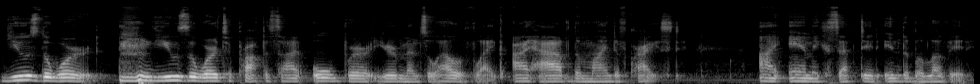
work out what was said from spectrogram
Use the word. Use the word to prophesy over your mental health. Like, I have the mind of Christ. I am accepted in the beloved.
